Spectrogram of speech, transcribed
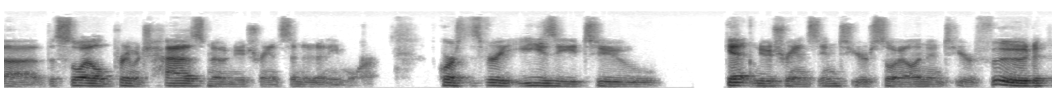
uh, the soil pretty much has no nutrients in it anymore. Of course, it's very easy to get nutrients into your soil and into your food.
